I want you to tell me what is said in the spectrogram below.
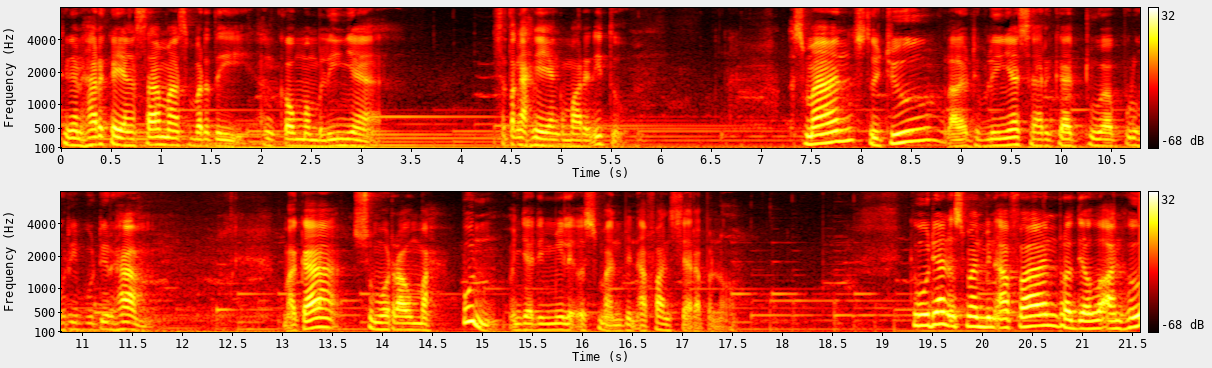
dengan harga yang sama seperti engkau membelinya setengahnya yang kemarin itu." Utsman setuju lalu dibelinya seharga 20.000 dirham maka sumur Raumah pun menjadi milik Utsman bin Affan secara penuh. Kemudian Utsman bin Affan radhiyallahu anhu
